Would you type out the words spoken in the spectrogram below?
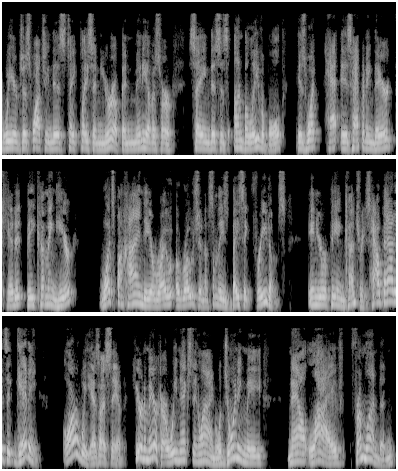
we are just watching this take place in Europe, and many of us are saying this is unbelievable. Is what ha- is happening there? Can it be coming here? What's behind the ero- erosion of some of these basic freedoms in European countries? How bad is it getting? Are we, as I said, here in America, are we next in line? Well, joining me now live from London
